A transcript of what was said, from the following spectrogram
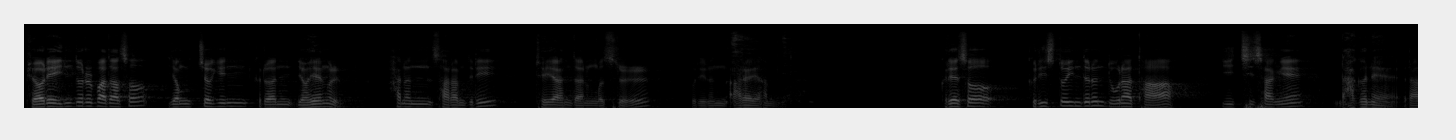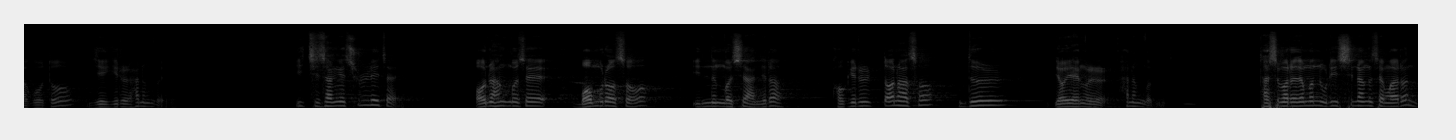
별의 인도를 받아서 영적인 그런 여행을 하는 사람들이 돼야 한다는 것을 우리는 알아야 합니다. 그래서 그리스도인들은 누구나 다 이 지상의 나그네라고도 얘기를 하는 거예요. 이 지상의 순례자예요. 어느 한 곳에 머물어서 있는 것이 아니라 거기를 떠나서 늘 여행을 하는 겁니다. 다시 말하자면 우리 신앙생활은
